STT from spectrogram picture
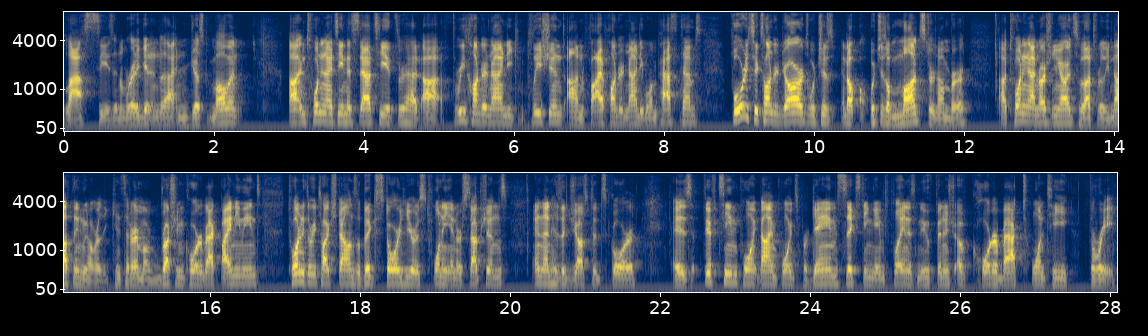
last season. We're going to get into that in just a moment. Uh, in 2019, his stats, he had uh, 390 completions on 591 pass attempts, 4,600 yards, which is you know, which is a monster number. Uh, 29 rushing yards, so that's really nothing. We don't really consider him a rushing quarterback by any means. 23 touchdowns. The big story here is 20 interceptions, and then his adjusted score is 15.9 points per game, 16 games played, and his new finish of quarterback 23.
